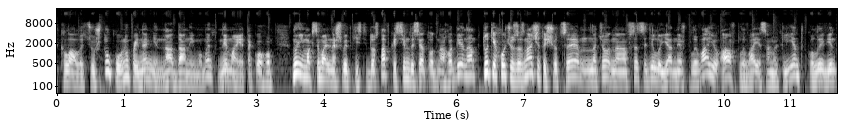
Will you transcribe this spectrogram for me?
відклали цю штуку. Ну, принаймні на даний момент немає такого. Ну і максимальна швидкість доставки 71 година. Тут я хочу зазначити, що це на цьо на все це діло я не впливаю, а впливає саме клієнт, коли він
